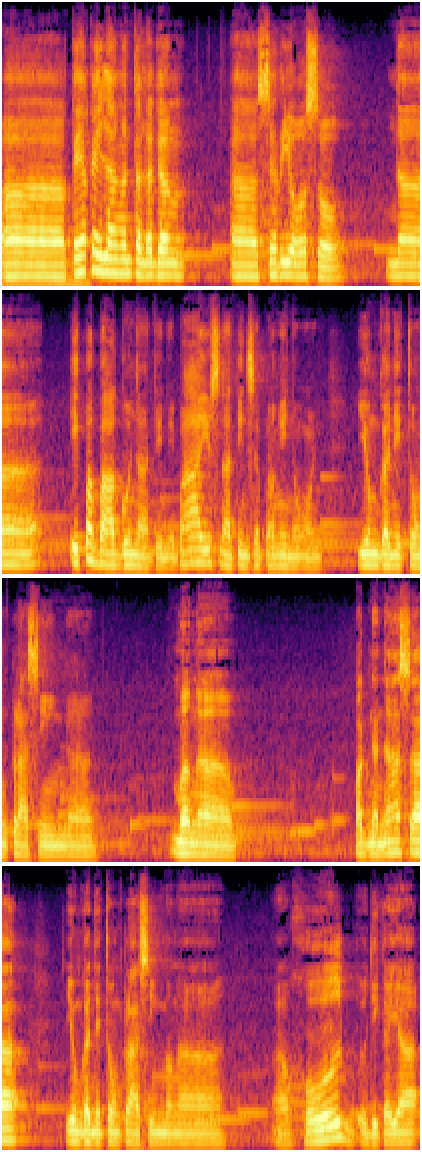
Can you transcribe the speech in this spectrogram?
uh, kaya kailangan talagang uh, seryoso na ipabago natin, ipaayos natin sa Panginoon yung ganitong klaseng uh, mga pagnanasa, yung ganitong klaseng mga uh, hold o di kaya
